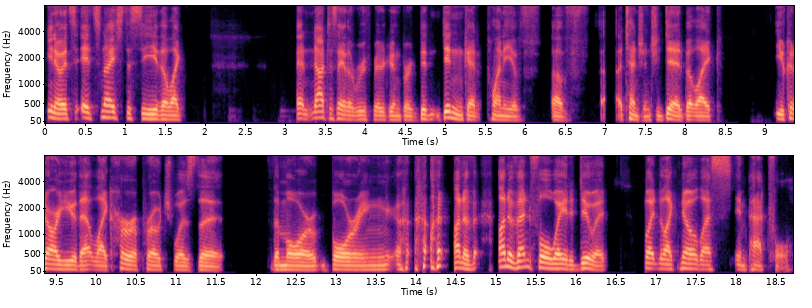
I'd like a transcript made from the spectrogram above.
you know it's it's nice to see the like and not to say that Ruth Bader Ginsburg didn't didn't get plenty of of attention. She did but like you could argue that like her approach was the the more boring unev- uneventful way to do it but like no less impactful.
